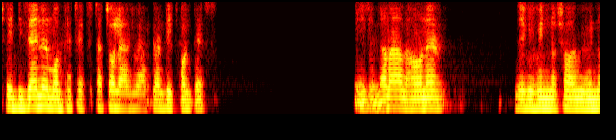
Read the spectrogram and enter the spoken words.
সেই ডিজাইনের মধ্যে টেক্সটটা চলে আসবে, আপনার ডিফল্ট টেক্সট এই যে নানা ধরনের যে বিভিন্ন সময় বিভিন্ন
